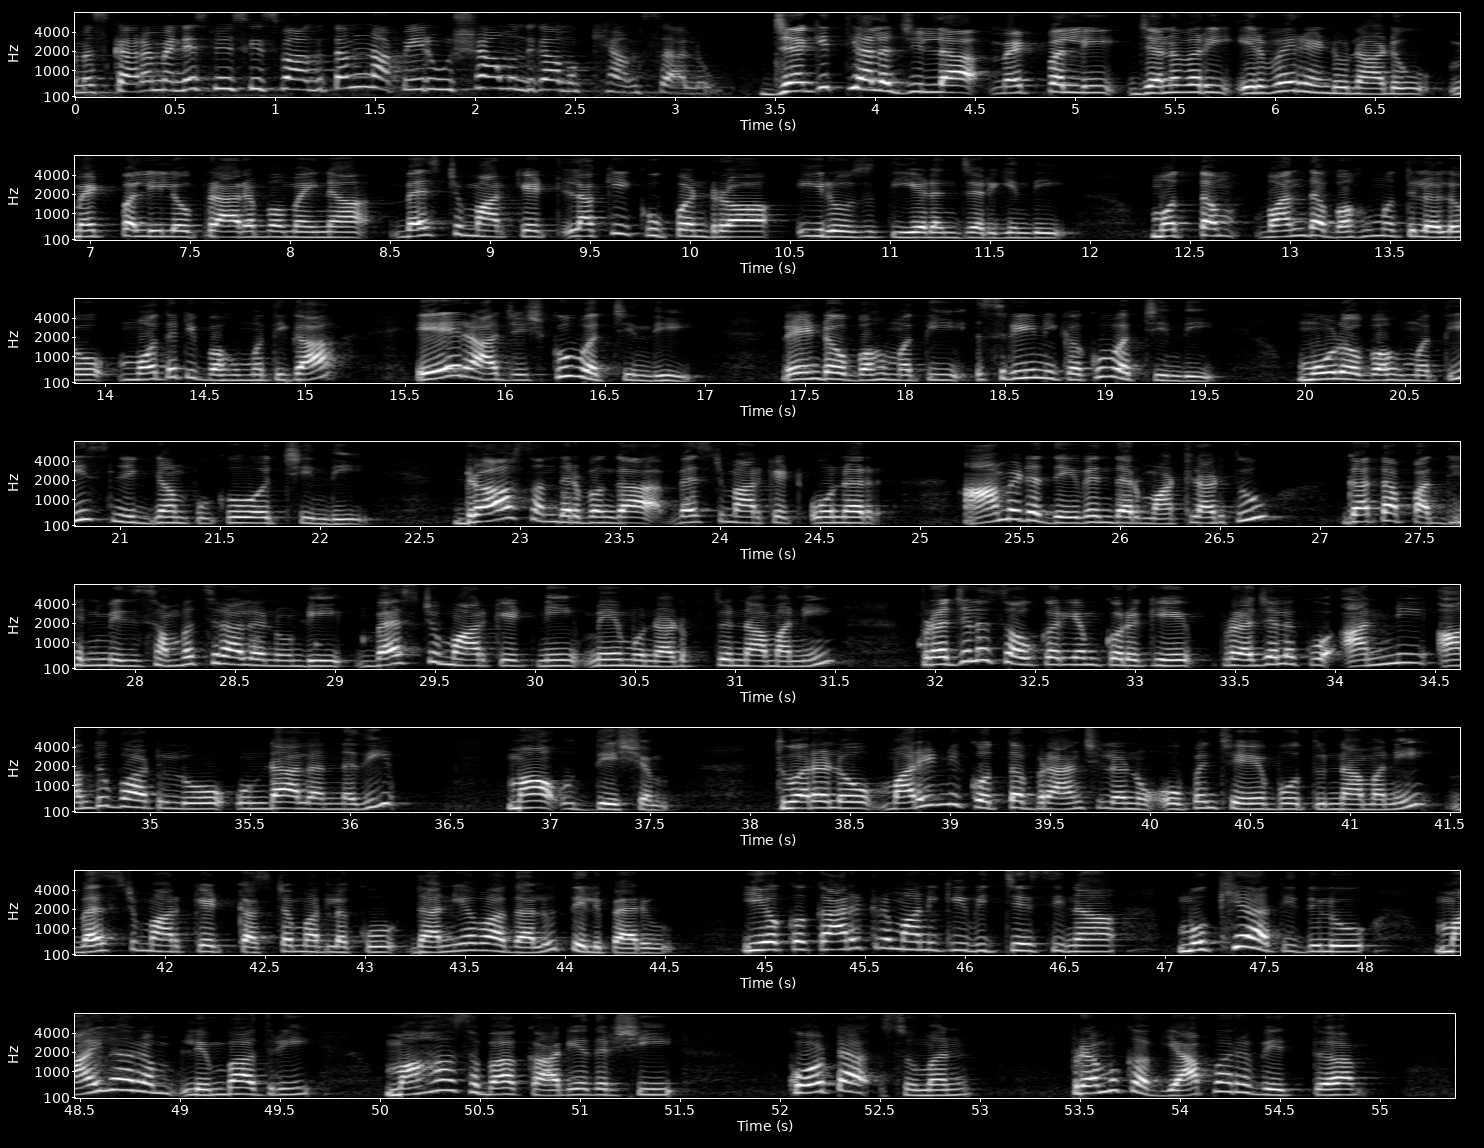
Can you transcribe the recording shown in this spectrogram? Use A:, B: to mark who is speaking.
A: నమస్కారం. ఎన్ఎస్ న్యూస్కి స్వాగతం. నా పేరు ఉషా. ముందుగా ముఖ్యాంశాలు.
B: జగిత్యాల జిల్లా మెట్పల్లి జనవరి ఇరవై రెండు నాడు మెట్పల్లిలో ప్రారంభమైన best market lucky coupon draw ఈ రోజు తీయడం జరిగింది. మొత్తం వంద బహుమతులలో మొదటి బహుమతిగా ఏ రాజేష్కు వచ్చింది? రెండో బహుమతి శ్రీనికకు వచ్చింది. మూడో బహుమతి స్నిగ్నంపుకు వచ్చింది. డ్రా సందర్భంగా బెస్ట్ మార్కెట్ ఓనర్ ఆమెడ దేవేందర్ మాట్లాడుతూ గత పద్దెనిమిది సంవత్సరాల నుండి బెస్ట్ మార్కెట్ని మేము నడుపుతున్నామని ప్రజల సౌకర్యం కొరకే ప్రజలకు అన్ని అందుబాటులో ఉండాలన్నది మా ఉద్దేశం. త్వరలో మరిన్ని కొత్త బ్రాంచ్లను ఓపెన్ చేయబోతున్నామని బెస్ట్ మార్కెట్ కస్టమర్లకు ధన్యవాదాలు తెలిపారు. ఈ యొక్క కార్యక్రమానికి విచ్చేసిన ముఖ్య అతిథులు మైలారం లింబాద్రి మహాసభ కార్యదర్శి కోట సుమన్ ప్రముఖ వ్యాపారవేత్త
